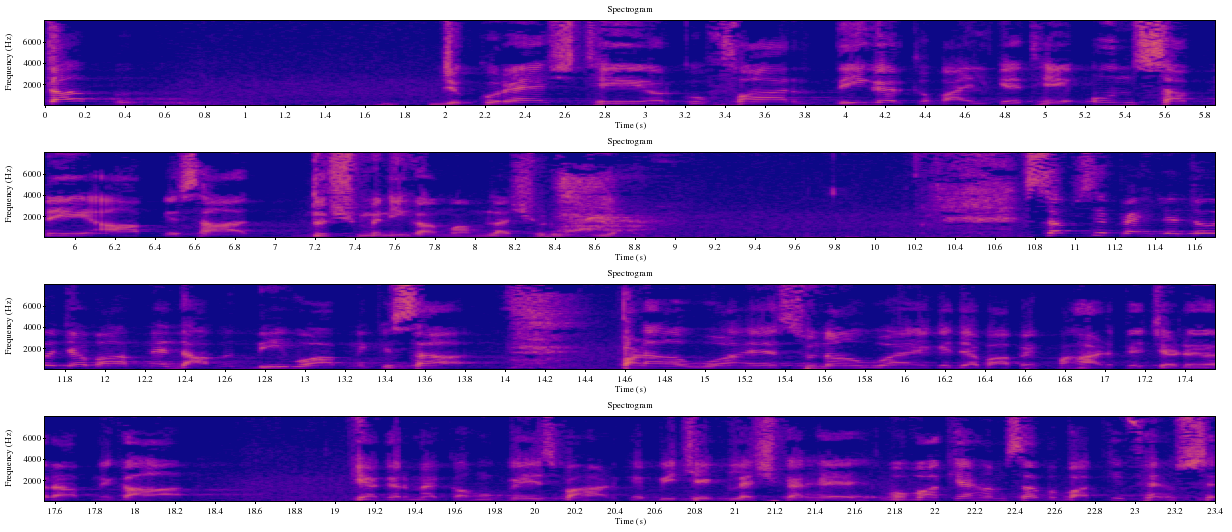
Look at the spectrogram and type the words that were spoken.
تب جو قریش تھے اور کفار دیگر قبائل کے تھے، ان سب نے آپ کے ساتھ دشمنی کا معاملہ شروع کیا۔ سب سے پہلے تو جب آپ نے دعوت دی، وہ آپ نے قصہ پڑھا ہوا ہے، سنا ہوا ہے کہ جب آپ ایک پہاڑ پہ چڑھے اور آپ نے کہا کہ اگر میں کہوں کہ اس پہاڑ کے پیچھے ایک لشکر ہے، وہ واقعہ ہم سب واقف ہیں اس سے۔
